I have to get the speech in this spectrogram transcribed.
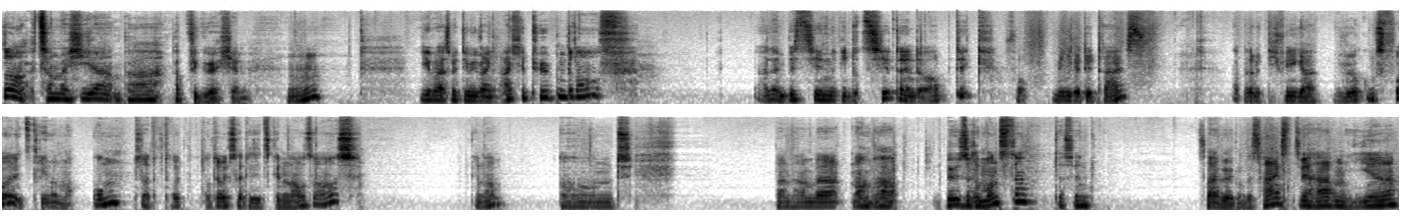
So, jetzt haben wir hier ein paar Pappfigürchen. Mhm. Jeweils mit dem jeweiligen Archetypen drauf. Alle ein bisschen reduzierter in der Optik, weniger Details, aber damit nicht weniger wirkungsvoll. Jetzt drehen wir mal um. So, auf der Rückseite sieht es genauso aus. Genau. Und dann haben wir noch ein paar bösere Monster. Das sind zwei Bögen. Das heißt, wir haben hier,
